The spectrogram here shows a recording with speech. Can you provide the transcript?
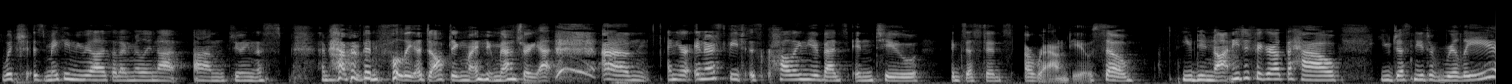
which is making me realize that I'm really not um, doing this. I haven't been fully adopting my new mantra yet. Um, and your inner speech is calling the events into existence around you. So you do not need to figure out the how. You just need to really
